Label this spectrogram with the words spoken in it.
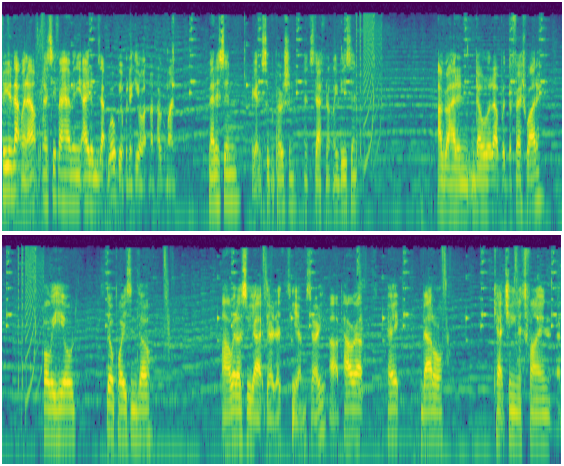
Figured that one out. Let's see if I have any items that will be able to heal up my Pokemon. Medicine. I got a super potion. That's definitely decent. I'll go ahead and double it up with the fresh water. Fully healed. Still poisoned though. Uh, what else do we got there? That's yeah, I'm sorry. Uh, power up. Okay. Battle. Catching, that's fine. Uh,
